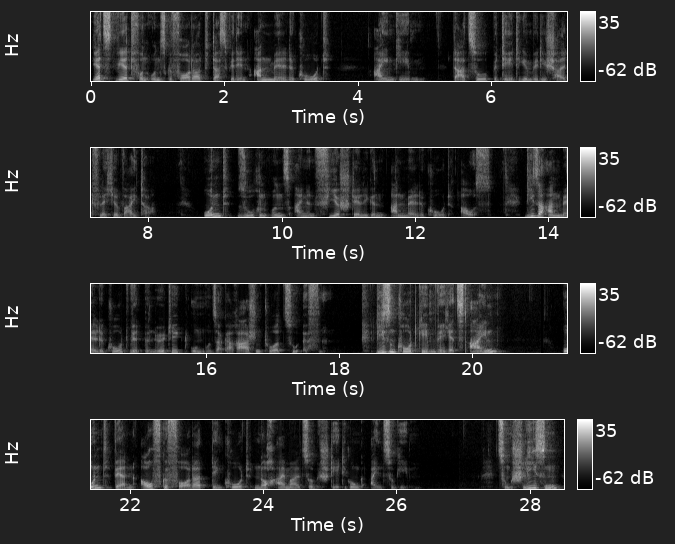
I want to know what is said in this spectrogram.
Jetzt wird von uns gefordert, dass wir den Anmeldecode eingeben. Dazu betätigen wir die Schaltfläche weiter und suchen uns einen vierstelligen Anmeldecode aus. Dieser Anmeldecode wird benötigt, um unser Garagentor zu öffnen. Diesen Code geben wir jetzt ein und werden aufgefordert, den Code noch einmal zur Bestätigung einzugeben. Zum Schließen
